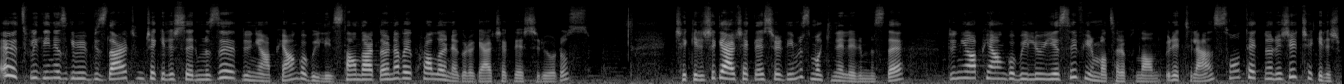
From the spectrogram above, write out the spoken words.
Evet bildiğiniz gibi bizler tüm çekilişlerimizi Dünya Piyango Birliği standartlarına ve kurallarına göre gerçekleştiriyoruz. Çekilişi gerçekleştirdiğimiz makinelerimizde Dünya Piyango Birliği üyesi firma tarafından üretilen son teknoloji çekiliş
